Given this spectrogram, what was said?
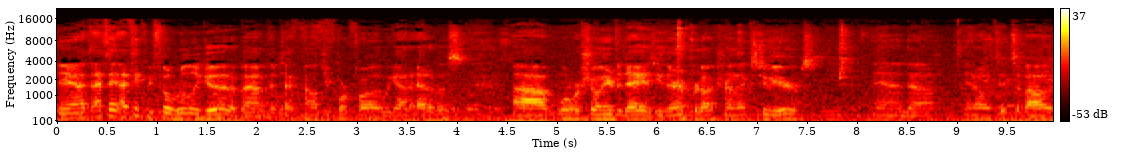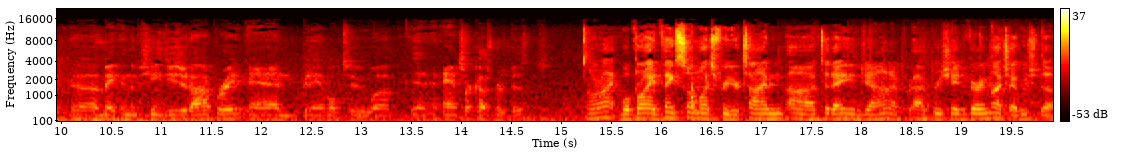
Yeah, I, th- I think I think we feel really good about the technology portfolio we got ahead of us. Uh, what we're showing you today is either in production in the next two years, and uh, you know it's, it's about uh, making the machines easier to operate and being able to uh, enhance our customers' business. All right. Well, Brian, thanks so much for your time uh, today, and Jon, I, I, appreciate it very much. I wish you the,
